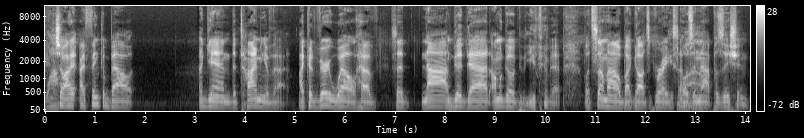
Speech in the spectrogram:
Wow. So I, I think about again the timing of that. I could very well have said, nah, I'm good, dad. I'm going to go to the youth event. But somehow, by God's grace, I was in that position.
